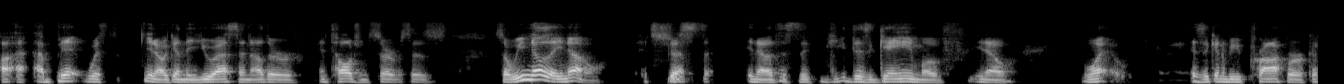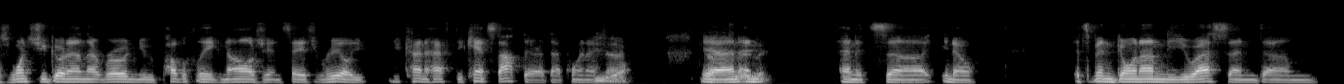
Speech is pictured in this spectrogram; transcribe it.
a, a bit with you know again the U.S. and other intelligence services so we know they know. It's just yep. you know this this game of you know what is it going to be proper? Because once you go down that road and you publicly acknowledge it and say it's real, you you kind of have to you can't stop there at that point. I no. feel. Yeah, and, and and it's uh you know it's been going on in the U.S. and um,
